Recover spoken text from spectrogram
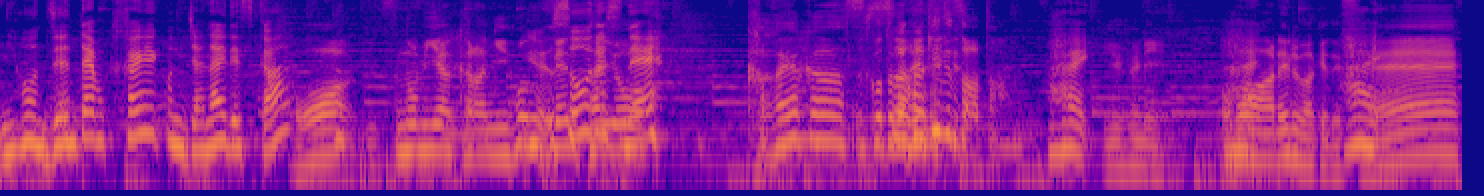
日本全体も輝くんじゃないですか？うん、お宇都宮から日本全そうで体をすね。輝かすことができるぞとはい。いうふうに思われるわけですね。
